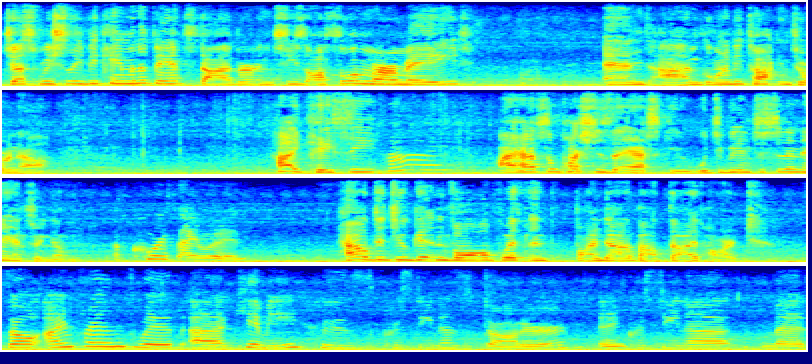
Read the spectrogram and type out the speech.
just recently became an advanced diver and she's also a mermaid. And I'm going to be talking to her now. Hi, Casey. Hi. I have some questions to ask you. Would you be interested in answering them? Of course I would. How did you get involved with and find out about Dive Heart? So I'm friends with uh, Kimmy, who's Christina's daughter, and Christina met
